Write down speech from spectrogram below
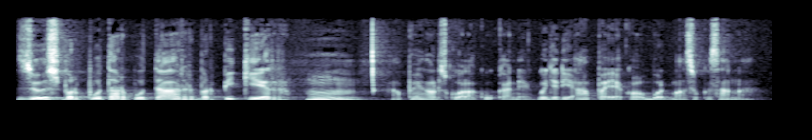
Zeus berputar-putar berpikir, hmm, apa yang harus gue lakukan ya? Gue jadi apa ya kalau buat masuk ke sana?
